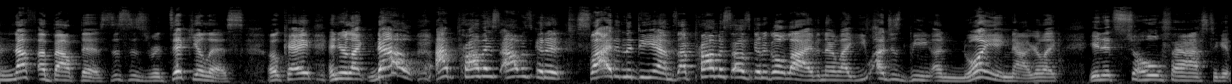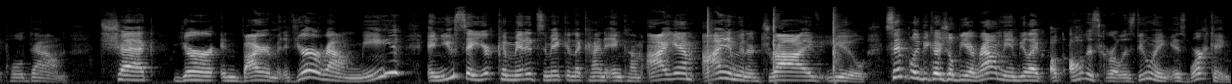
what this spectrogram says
enough about this. This is ridiculous. Okay, and you're like, no, I promised I was gonna slide in the DMs. I promised I was gonna go live, and they're like, you are just being annoying now. You're like, and it's so fast to get pulled down check your environment. If you're around me and you say you're committed to making the kind of income I am, I am going to drive you simply because you'll be around me and be like, all, this girl is doing is working.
